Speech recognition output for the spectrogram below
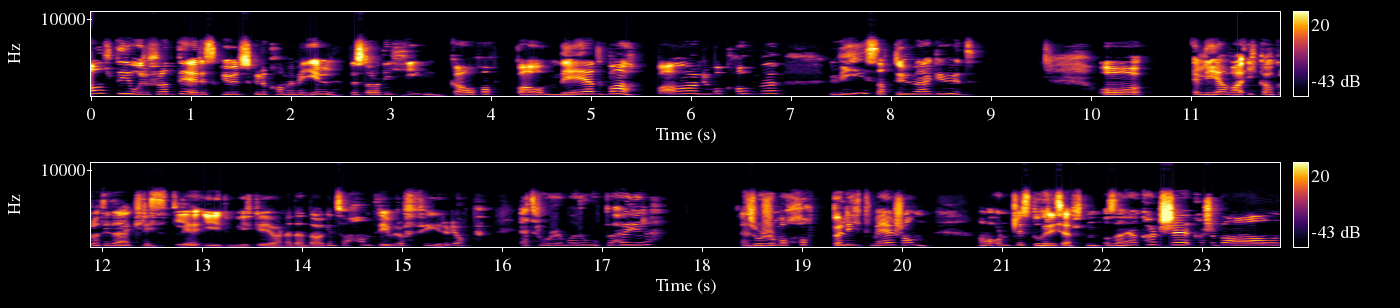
alt de gjorde for at deres Gud skulle komme med ild. Det står at de hinka og hoppa og nedba. Baal, du må komme! Vis at du er Gud! Og Elia var ikke akkurat i det kristelige, ydmyke hjørnet den dagen, så han driver og fyrer de opp. Jeg tror dere må rope høyere. Jeg tror dere må hoppe litt mer sånn. Han var ordentlig stor i kjeften. Og så sa han ja, kanskje, kanskje Baal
